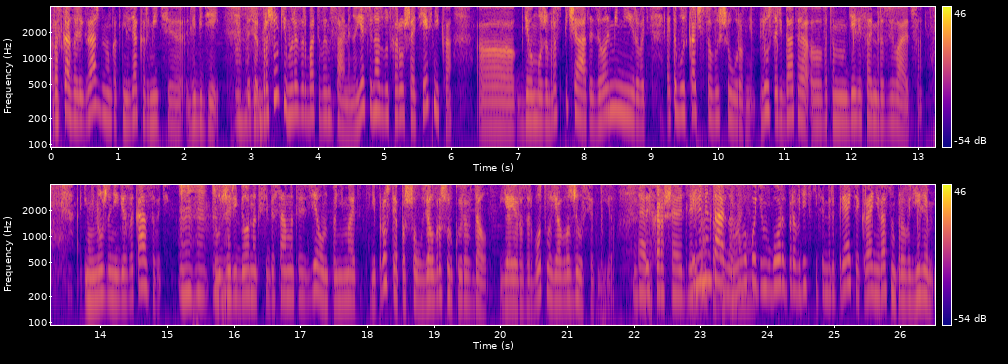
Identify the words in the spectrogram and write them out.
рассказывали гражданам, как нельзя кормить э, лебедей. Мгм, То есть брошюрки мы разрабатываем сами, но если у нас будет хорошая техника, э, где мы можем распечатать, заламинировать, это будет качество выше уровня. Плюс ребята э, в этом деле сами развиваются. И не нужно нигде заказывать. Мгм, Тут мгм. же ребенок себе сам это сделал, он понимает, это не просто я пошел, взял брошюрку и раздал. Я ее разработал, я вложился в нее. Да, То это есть хорошее для Элементарно, мы выходим в город проводить какие-то мероприятия. Крайний раз мы проводили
